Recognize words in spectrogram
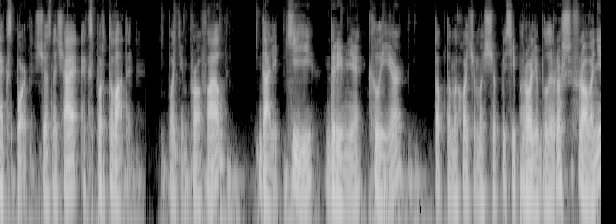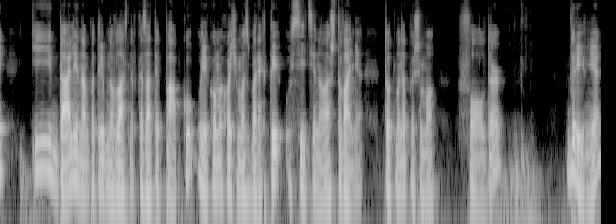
export, що означає експортувати. Потім profile. Далі key дорівнює clear. Тобто ми хочемо, щоб усі паролі були розшифровані. І далі нам потрібно власне вказати папку, у яку ми хочемо зберегти усі ці налаштування. Тут ми напишемо folder дорівнює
